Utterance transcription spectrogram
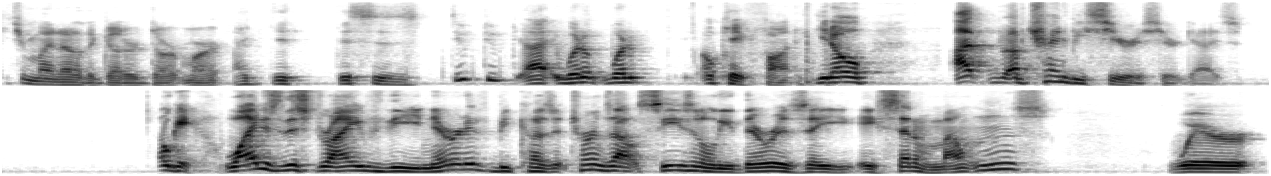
get your mind out of the gutter, Dartmart. I did. This is doop, I, what? What? Okay, fine. You know, I, I'm trying to be serious here, guys. Okay, why does this drive the narrative? Because it turns out seasonally there is a, a set of mountains where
